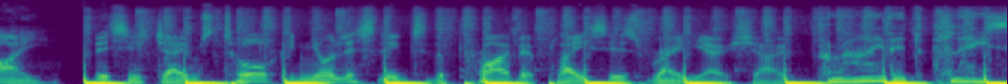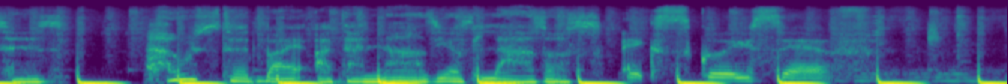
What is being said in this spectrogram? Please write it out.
Hi, this is James Talk, and you're listening to the Private Places radio show. Private Places, hosted by Athanasios Lasos. Exclusive.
